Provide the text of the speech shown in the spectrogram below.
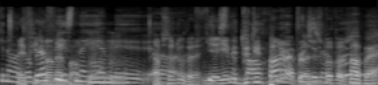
kinematografisë po. ne mhm, jemi mhm. uh, Absolute. Ne jemi dy ditë para, pra, siç po thoshe. Po, pra.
